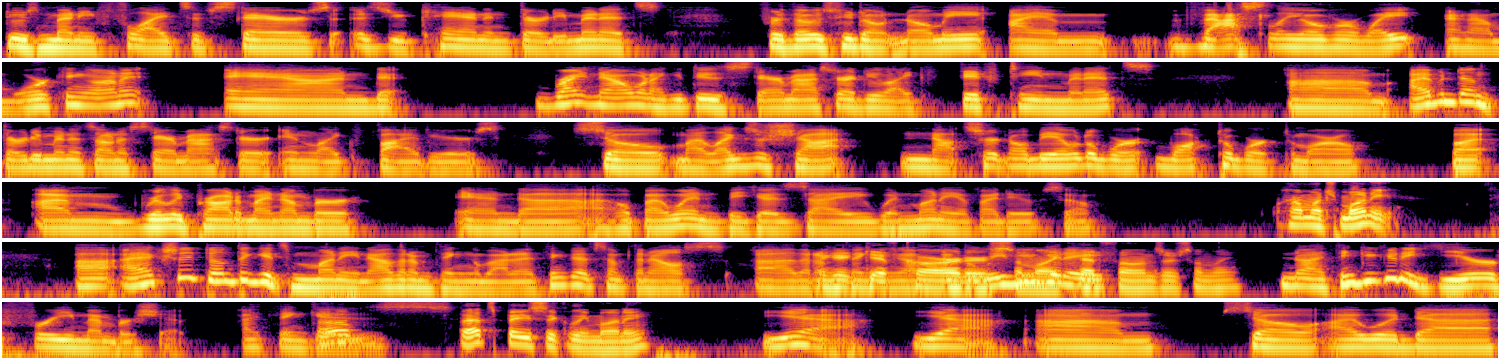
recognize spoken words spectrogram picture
do as many flights of stairs as you can in 30 minutes. For those who don't know me, I am vastly overweight and I'm working on it. And right now, when I do the Stairmaster, I do like 15 minutes. Um, I haven't done 30 minutes on a Stairmaster in like five years. So my legs are shot. Not certain I'll be able to work walk to work tomorrow, but I'm really proud of my number, and uh, I hope I win because I win money if I do. So How much money? uh, I actually don't think it's money now that I'm thinking about it. I think that's something else uh, that Like I'm a thinking gift of. I card or some like a- headphones or something? No, I think you get a year free membership. I think Oh. is That's basically money. yeah, yeah. Um, so I would uh,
